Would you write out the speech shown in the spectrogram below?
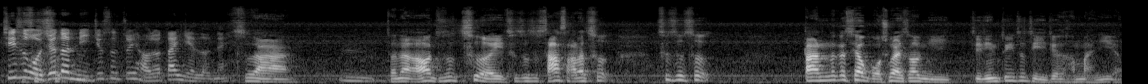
其实我觉得你就是最好的代言人呢。是啊，嗯，真的，然后就是吃而已，吃吃吃，傻傻的吃，吃吃吃。当那个效果出来的时候，你已经对自己就很满意了。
